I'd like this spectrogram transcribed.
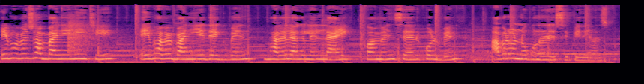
এইভাবে সব বানিয়ে নিয়েছি। এইভাবে বানিয়ে দেখবেন, ভালো লাগলে লাইক কমেন্ট শেয়ার করবেন। আবার অন্য কোনো রেসিপি নিয়ে আসব।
